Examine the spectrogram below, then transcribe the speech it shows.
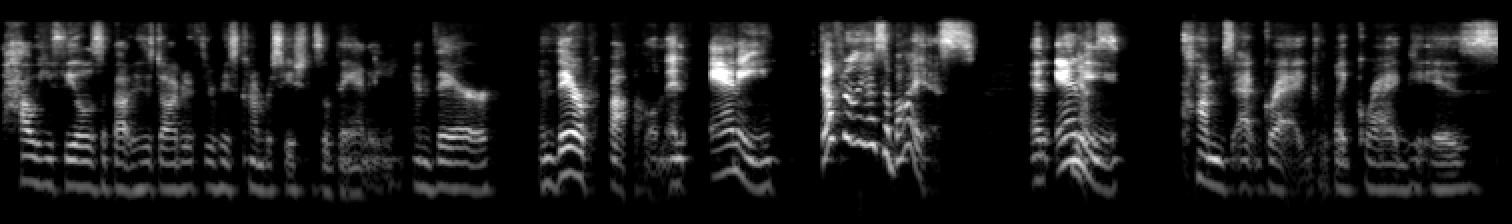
how he feels about his daughter through his conversations with Annie and their and their problem. And Annie has a bias and Annie yes comes at Greg. Like Greg is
